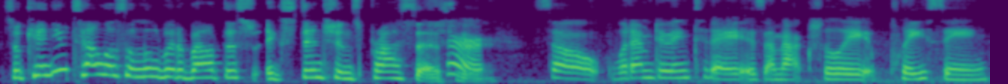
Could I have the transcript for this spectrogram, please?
So, can you tell us a little bit about this extensions process? Sure. Here? So, what I'm doing today is I'm actually placing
